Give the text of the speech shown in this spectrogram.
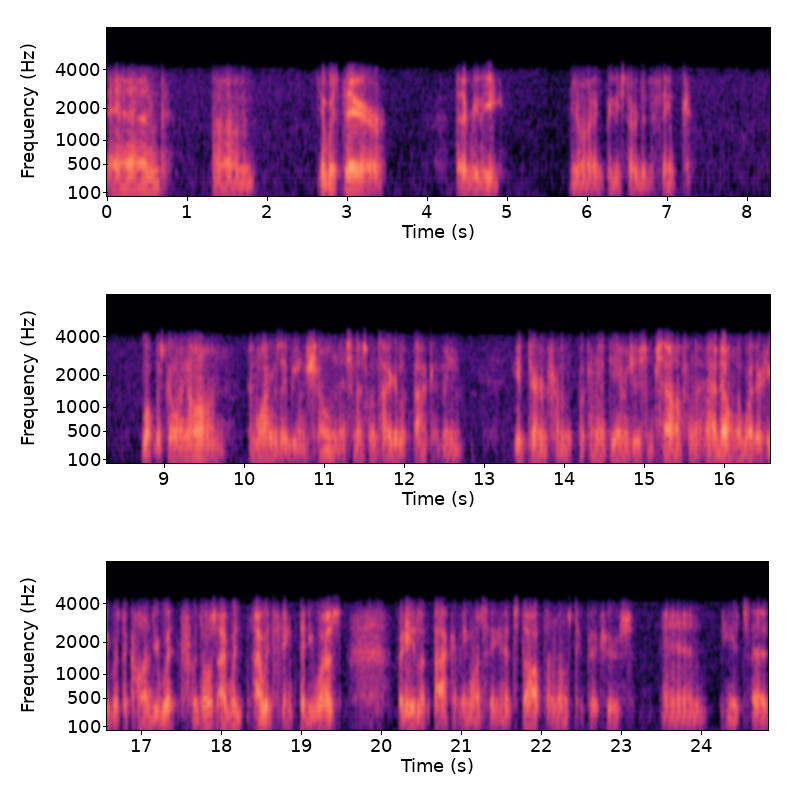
And um, it was there that I really, you know, I really started to think what was going on and why was I being shown this. And that's when Tiger looked back at me he had turned from looking at the images himself, and I don't know whether he was the conduit for those. I would I would think that he was, but he had looked back at me once they had stopped on those two pictures, and he had said,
